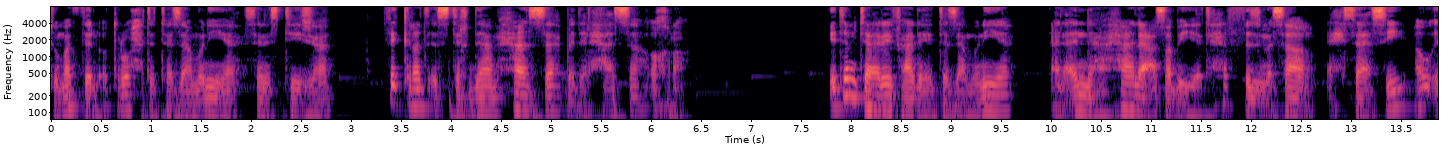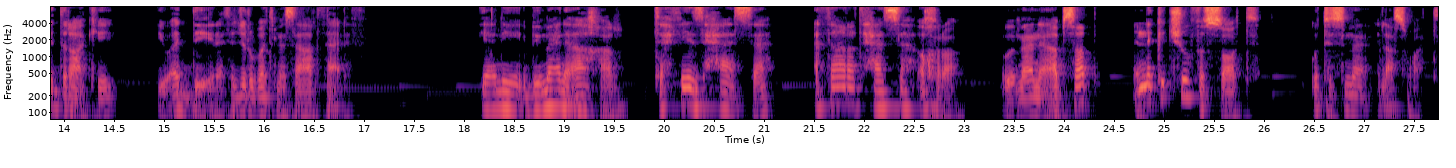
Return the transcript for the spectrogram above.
تمثل أطروحة التزامنية سينستيجا فكرة استخدام حاسة بدل حاسة أخرى. يتم تعريف هذه التزامنية على أنها حالة عصبية تحفز مسار إحساسي أو إدراكي يؤدي إلى تجربة مسار ثالث. يعني بمعنى آخر تحفيز حاسة أثارت حاسة أخرى وبمعنى أبسط أنك تشوف الصوت وتسمع الأصوات.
